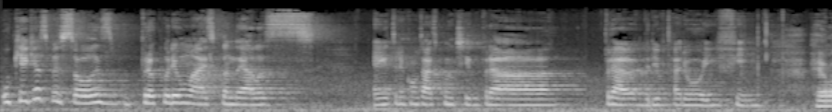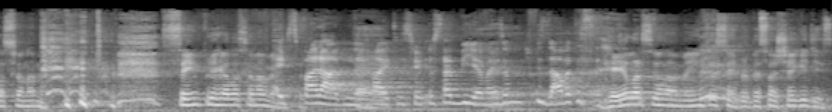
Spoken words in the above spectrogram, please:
O que, que as pessoas procuram mais quando elas entram em contato contigo para abrir o tarô, enfim? Relacionamento. Sempre relacionamento. É disparado, né? É. Ai, eu sabia, mas eu precisava ter Relacionamento sempre. A pessoa chega e diz:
